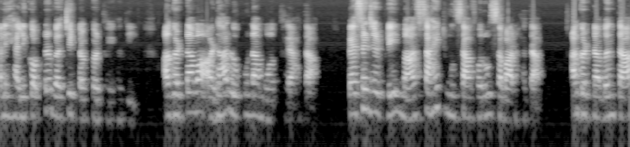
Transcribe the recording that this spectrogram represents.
અને હેલિકોપ્ટર વચ્ચે ટક્કર થઈ હતી. આ ઘટનામાં અઢાર લોકોના મોત થયા હતા. પેસેન્જર પ્લેનમાં સાહીઠ મુસાફરો સવાર હતા. આ ઘટના બનતા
